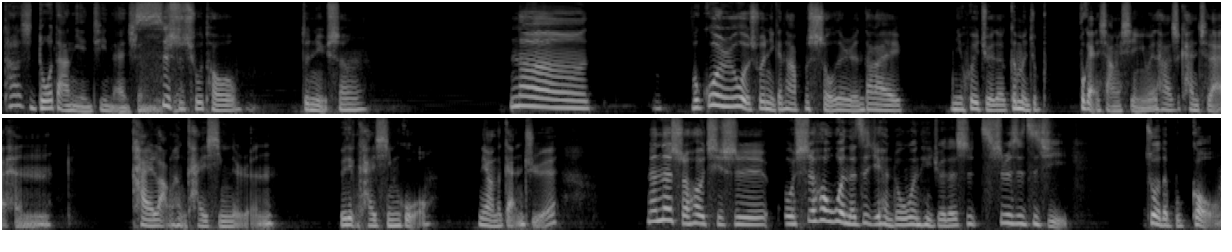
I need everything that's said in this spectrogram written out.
他是多大年纪？男生？四十出头的女生。那不过，如果说你跟他不熟的人，大概你会觉得根本就不。敢相信，因为他是看起来很开朗、很开心的人，有点开心果那样的感觉。那那时候，其实我事后问了自己很多问题，觉得是是不是自己做的不够？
